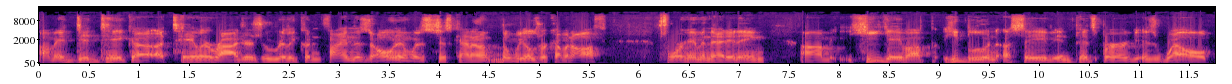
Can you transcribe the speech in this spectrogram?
um, it did take a, a, Taylor Rogers who really couldn't find the zone and was just kind of the wheels were coming off for him in that inning. Um, he gave up. He blew an, a save in Pittsburgh as well.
